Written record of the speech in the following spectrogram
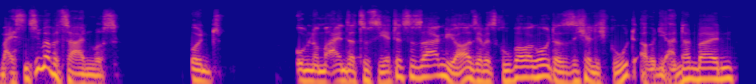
meistens überbezahlen muss. Und um nochmal einen Satz zu Seattle zu sagen, ja, sie haben jetzt Grubauer geholt, das ist sicherlich gut, aber die anderen beiden,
